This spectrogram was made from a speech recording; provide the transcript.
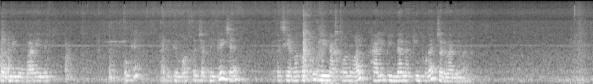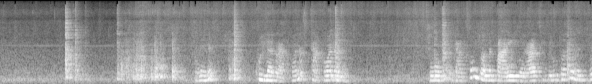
ગરમી ઉભારીને ઓકે આ રીતે મસ્ત ચટણી થઈ જાય. પછી એમાં કશું દહીં નાખવાનું હાલ. ખાલી ભીંડા નાખીને થોડા ચડવા દેવાના. અને એને ખુલ્લા જ રાખવાના, ઢાંકવાના નહીં. જો ઢાંકશો ને તો અંદર પાણી વરાળથી પેલું થશે ને, તો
